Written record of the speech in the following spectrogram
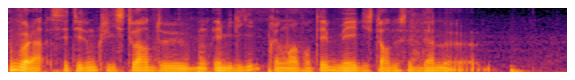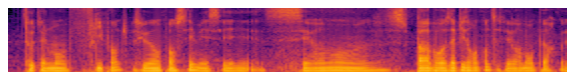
Donc voilà, c'était donc l'histoire de bon Emily, prénom inventé, mais l'histoire de cette dame euh, totalement flippante. Je sais pas ce que vous en pensez, mais c'est vraiment euh, par rapport aux applis de rencontre, ça fait vraiment peur quoi.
